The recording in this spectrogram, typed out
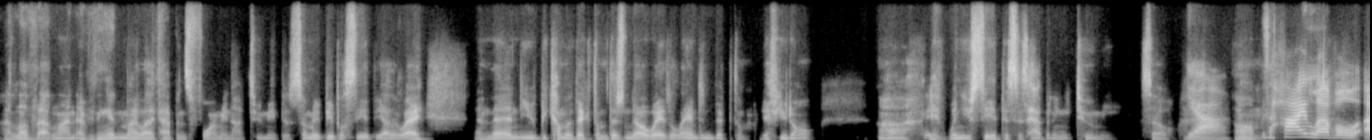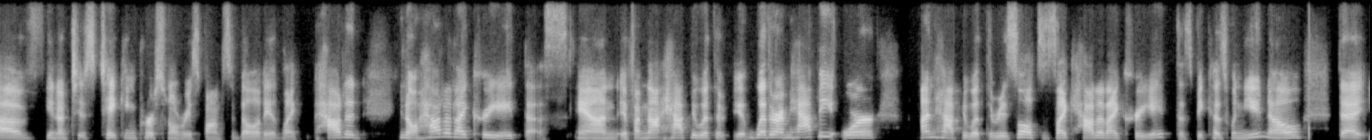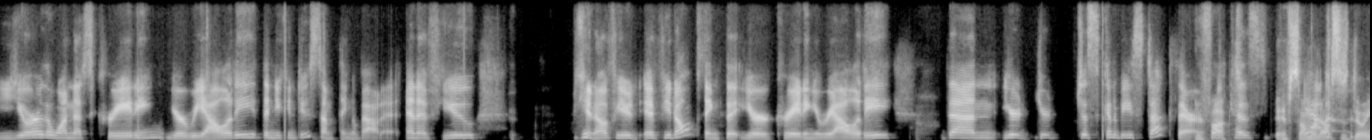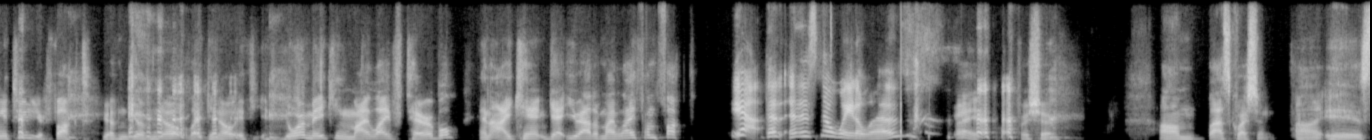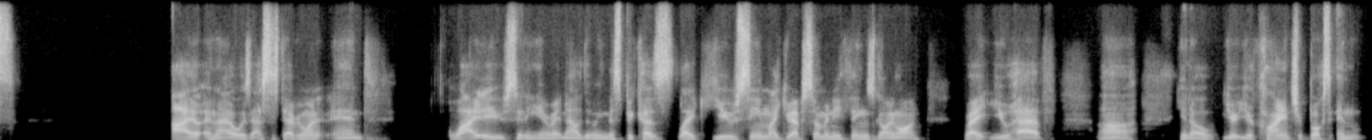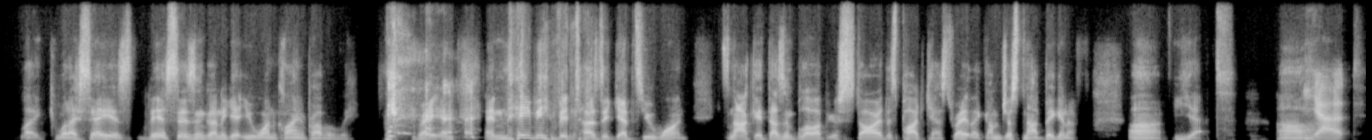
I love that line. Everything in my life happens for me not to me because so many people see it the other way and then you become a victim. There's no way to land in victim if you don't uh if, when you see it this is happening to me so yeah, um, it's a high level of you know just taking personal responsibility. Like how did you know how did I create this? And if I'm not happy with it, whether I'm happy or unhappy with the results, it's like how did I create this? Because when you know that you're the one that's creating your reality, then you can do something about it. And if you you know if you if you don't think that you're creating your reality then you're you're just going to be stuck there. You're fucked. Because if someone yeah. else is doing it to you, you're fucked. You have you have no like you know if, if you're making my life terrible and I can't get you out of my life, I'm fucked. Yeah, that and there's no way to live. right, for sure. Um, last question uh, is I and I always ask this to everyone, and why are you sitting here right now doing this? Because like you seem like you have so many things going on, right? You have uh, you know, your your clients, your books, and like what I say is this isn't going to get you one client probably. right. And and maybe if it does, it gets you one. It's not, it doesn't blow up your star, this podcast, right? Like I'm just not big enough uh yet. Uh yet.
